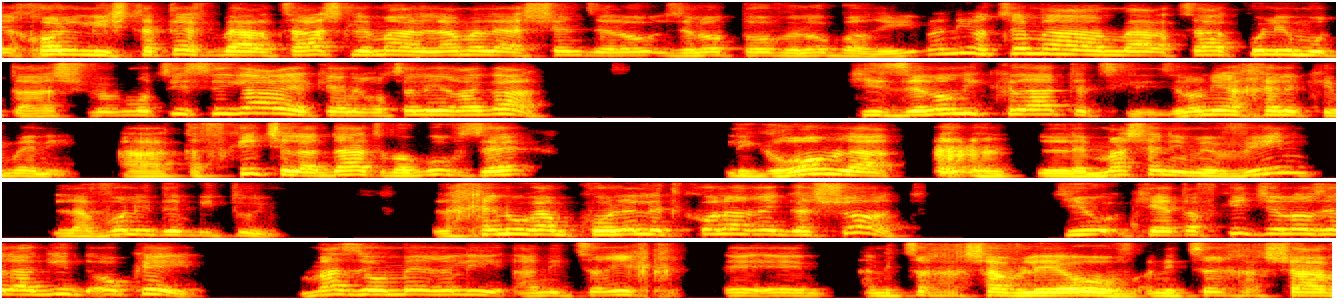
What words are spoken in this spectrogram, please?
יכול להשתתף בהרצאה שלמה למה לעשן זה, לא, זה לא טוב ולא בריא, ואני יוצא מה, מההרצאה כולי מותש ומוציא סיגריה כי אני רוצה להירגע. כי זה לא נקלט אצלי, זה לא נהיה חלק ממני. התפקיד של הדעת בגוף זה לגרום למה שאני מבין לבוא לידי ביטוי. לכן הוא גם כולל את כל הרגשות, כי, כי התפקיד שלו זה להגיד, אוקיי, מה זה אומר לי? אני צריך, אה, אה, אני צריך עכשיו לאהוב, אני צריך עכשיו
